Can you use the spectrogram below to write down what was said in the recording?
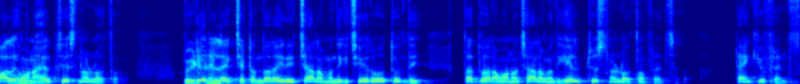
వాళ్ళకి మనం హెల్ప్ చేసిన వాళ్ళు అవుతాం. వీడియోని లైక్ చేయడం ద్వారా ఇది చాలామందికి చేరువవుతుంది. తద్వారా మనం చాలామందికి హెల్ప్ చేసిన వాళ్ళు అవుతాం ఫ్రెండ్స్. థ్యాంక్ యూ ఫ్రెండ్స్.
